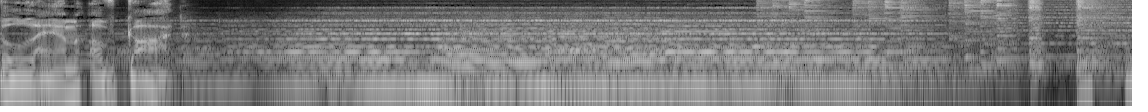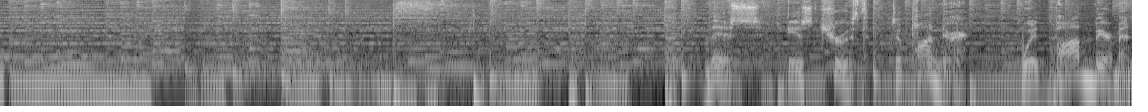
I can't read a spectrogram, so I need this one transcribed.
the Lamb of God. This is Truth to Ponder with Bob Bierman.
